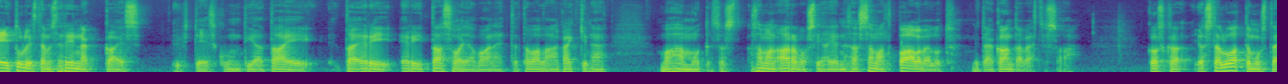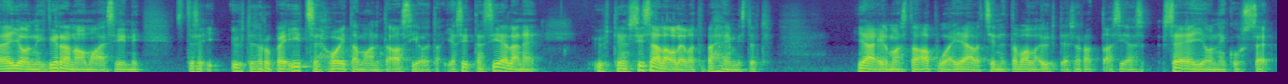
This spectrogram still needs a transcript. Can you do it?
ei tulisi tämmöisiä rinnakkaisyhteiskuntia tai, tai eri, eri tasoja, vaan että tavallaan kaikki nämä – maahanmuuttajat olisi samanarvoisia ja ne saa samat palvelut, mitä kantaväestö saa. Koska jos sitä luottamusta ei ole niin viranomaisiin, niin sitten se yhteisö rupeaa itse hoitamaan niitä asioita. Ja sitten siellä ne yhteen sisällä olevat vähemmistöt jää ilman sitä apua ja jäävät sinne tavallaan yhteisön rattaisiin. Ja se ei ole niin kuin se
